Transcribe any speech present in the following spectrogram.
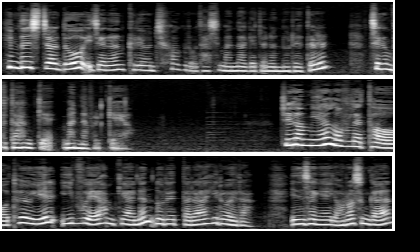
힘든 시절도 이제는 그리운 추억으로 다시 만나게 되는 노래들 지금부터 함께 만나볼게요. 주현미의 러브레터 토요일 2부에 함께하는 노래 따라 히로에락 인생의 여러 순간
